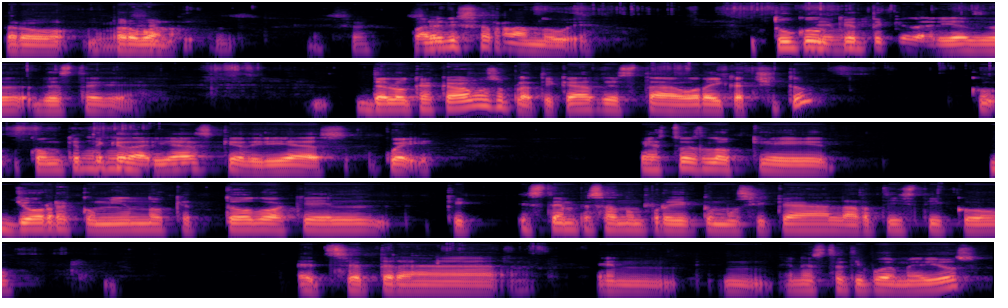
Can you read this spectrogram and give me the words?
Pero, pero bueno, para ir cerrando, güey, ¿tú con qué te quedarías de, este, de lo que acabamos de platicar de esta hora y cachito? ¿Con, qué te quedarías que dirías, güey, esto es lo que yo recomiendo que todo aquel que esté empezando un proyecto musical, artístico, etcétera, en, en, este tipo de medios,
